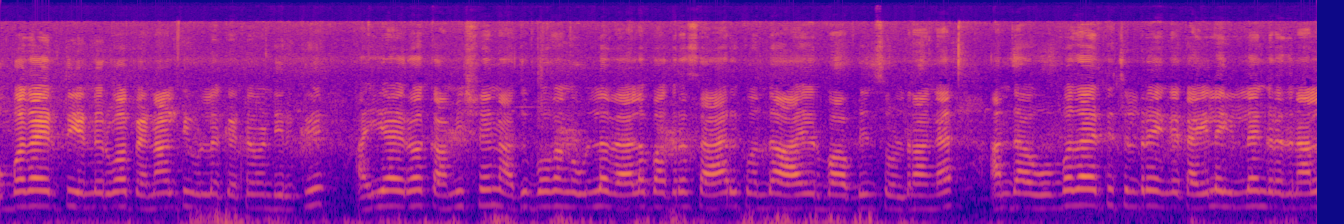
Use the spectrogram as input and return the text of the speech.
ஒன்பதாயிரத்தி எண்ணூறுரூவா பெனால்ட்டி உள்ள கட்ட வேண்டியிருக்கு. ஐயாயிரரூவா கமிஷன் அது போக அங்கே உள்ளே வேலை பார்க்குற சாருக்கு வந்து ஆயிரரூபா அப்படின்னு சொல்கிறாங்க அந்த ஒன்பதாயிரத்து சில்லற எங்கள் கையில் இல்லைங்கிறதுனால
